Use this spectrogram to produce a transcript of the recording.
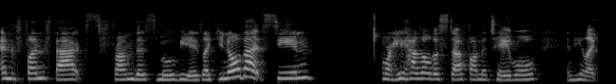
and fun facts from this movie is like, you know, that scene where he has all the stuff on the table and he like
